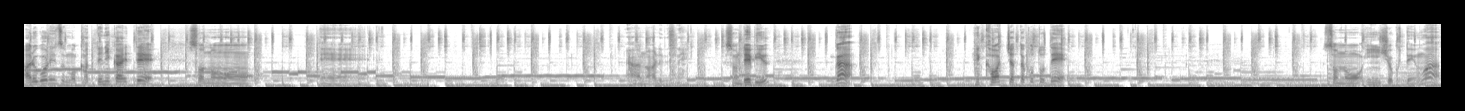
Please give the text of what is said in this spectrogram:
アルゴリズムを勝手に変えてそのえーあのあれですね。そのレビューが変わっちゃったことでその飲食店は、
